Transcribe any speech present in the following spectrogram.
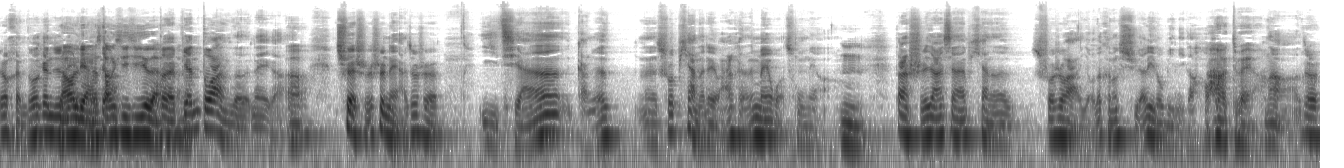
就是很多根据然后脸上脏兮兮的，对编段子的那个，啊确实是那样。就是以前感觉，嗯，说骗子这玩意儿肯定没我聪明，嗯。但是实际上现在骗子，说实话，有的可能学历都比你高啊，对啊，啊，就是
